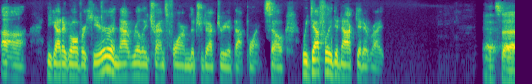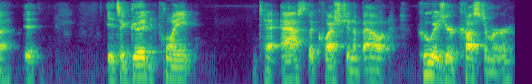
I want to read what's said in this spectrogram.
uh-uh, you got to go over here. And that really transformed the trajectory at that point. So we definitely did not get it right. That's a, uh, it, it's a good point to ask the question about who is your customer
